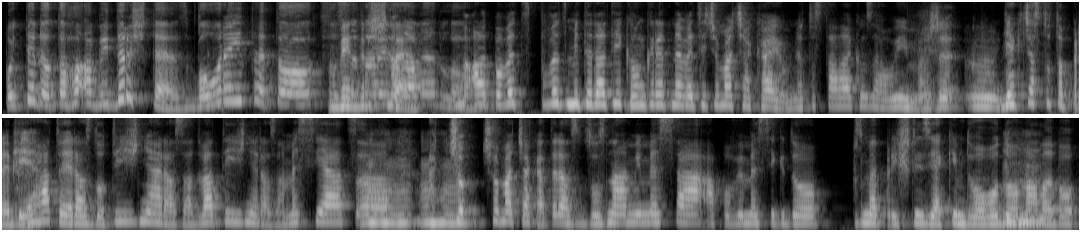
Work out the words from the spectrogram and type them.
Pojďte do toho a vydržte, zbourejte to, co vydržte. se tady zavedlo. No ale povedz, povedz mi teda ty konkrétne věci, co ma čakají. Mě to stále jako zaujíma, že um, jak často to prebieha, to je raz do týždňa, raz za dva týždně, raz za mesiac. Mm-hmm. A čo, čo ma čaká? Teraz zoznámíme se a povíme si, kdo jsme přišli s jakým důvodem, mm-hmm. alebo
